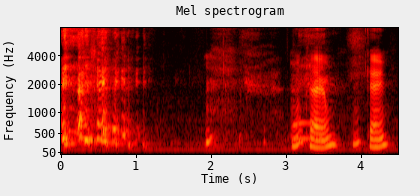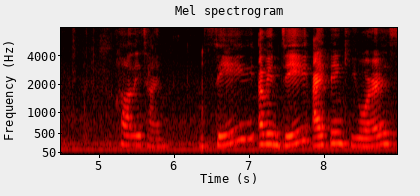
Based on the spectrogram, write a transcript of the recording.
Okay. Okay. quality time. D. I mean D. I think yours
